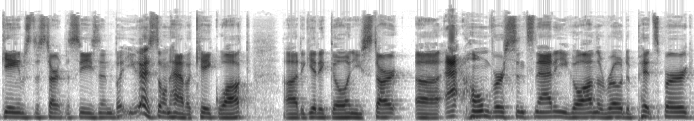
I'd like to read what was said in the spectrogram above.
games to start the season. But you guys don't have a cakewalk uh, to get it going. You start uh, at home versus Cincinnati. You go on the road to Pittsburgh.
